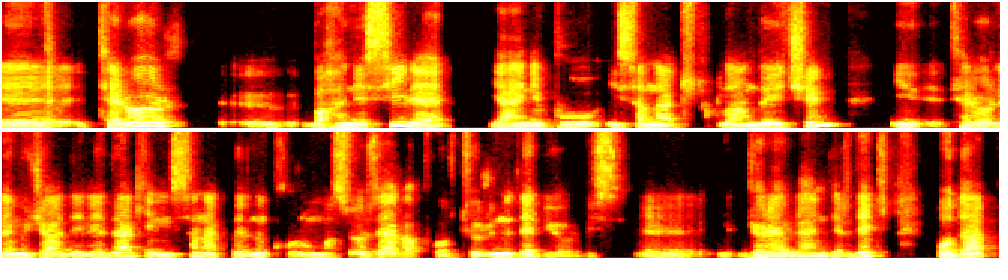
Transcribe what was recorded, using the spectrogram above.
e, terör e, bahanesiyle yani bu insanlar tutuklandığı için terörle mücadele ederken insan haklarının korunması özel raportörünü de diyor biz e, görevlendirdik. O da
